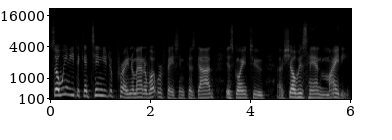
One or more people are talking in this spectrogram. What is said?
So we need to continue to pray no matter what we're facing because God is going to uh, show his hand mighty.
